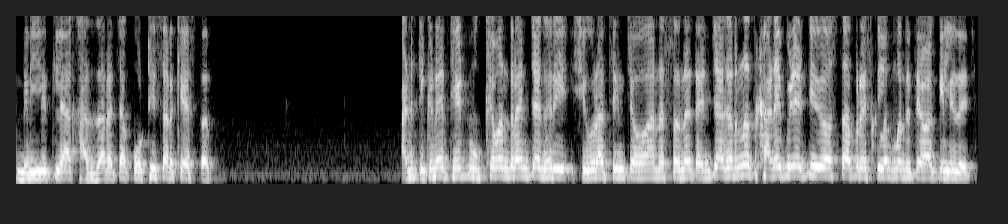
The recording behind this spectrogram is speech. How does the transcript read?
दिल्लीतल्या खासदाराच्या कोठीसारखे असतात. आणि तिकडे थेट मुख्यमंत्र्यांच्या घरी शिवराज सिंग चौहान असताना त्यांच्या घरनंच खाण्यापिण्याची व्यवस्था प्रेस क्लबमध्ये तेव्हा केली जायची.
